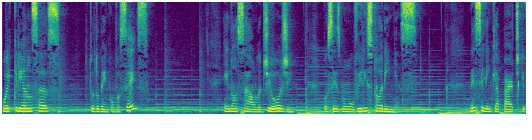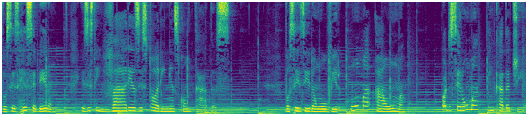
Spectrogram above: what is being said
Oi, crianças, tudo bem com vocês? Em nossa aula de hoje, vocês vão ouvir historinhas. Nesse link à parte que vocês receberam, existem várias historinhas contadas. Vocês irão ouvir uma a uma, pode ser uma em cada dia,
